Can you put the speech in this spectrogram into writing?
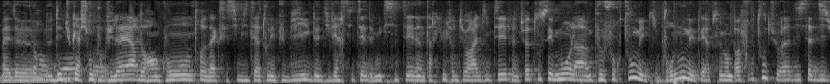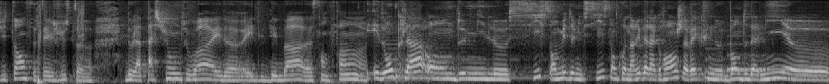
bah, de- de- rencontre, d'éducation populaire de rencontre d'accessibilité à tous les publics de diversité de mixité d'interculturalité enfin tu vois tous ces mots là un peu fourre-tout mais qui pour nous n'étaient absolument pas fourre-tout tu vois. À 17 18 ans c'était juste de la passion tu vois et, de- et des débats sans fin. Et donc là, en 2006, en mai 2006, donc on arrive à la Grange avec une bande d'amis euh,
